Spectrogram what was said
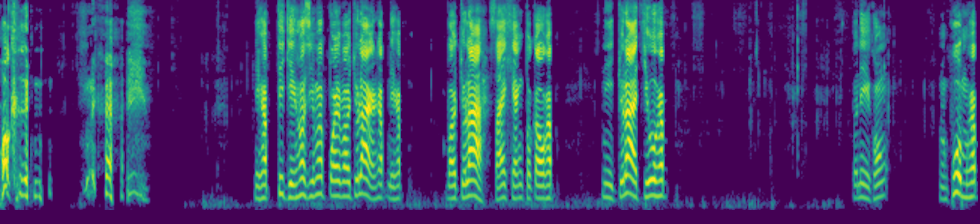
พอคืนนี่ครับที่จริงเขาสิมาปล่อยวาลจุฬากันครับนี่ครับวาลจุฬาสายแข็งตัวเก่าครับ นี่จุฬาจิ๋วครับ ตัวนี้ของหลวงพุ่มครับ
